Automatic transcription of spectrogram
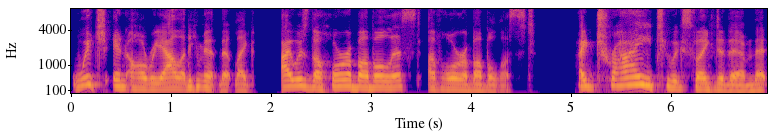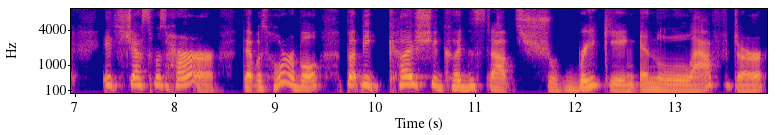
which in all reality meant that like I was the horriblest of horriblest. I tried to explain to them that it just was her that was horrible, but because she couldn't stop shrieking in laughter,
